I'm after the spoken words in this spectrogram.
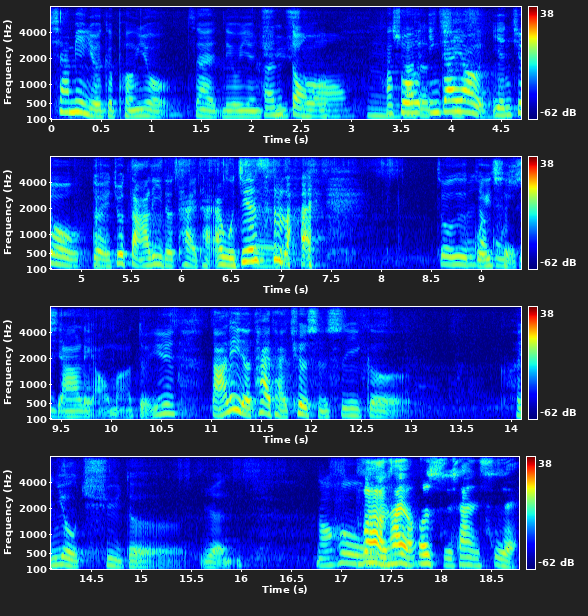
下面有一个朋友在留言区说，他说应该要研究，对，就达利的太太。哎，我今天是来就是鬼扯瞎聊嘛，对，因为达利的太太确实是一个很有趣的人。然后，不好，他有二十三四哎。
